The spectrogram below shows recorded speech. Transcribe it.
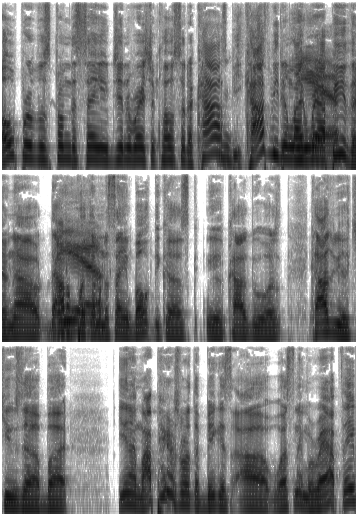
Oprah was from the same generation closer to Cosby. Mm. Cosby didn't like rap either. Now I don't put them in the same boat because you know, Cosby was Cosby was accused of. But you know, my parents weren't the biggest. Uh, what's the name of rap? They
